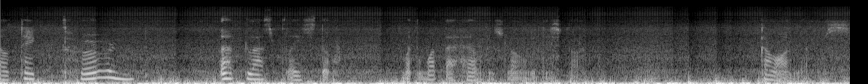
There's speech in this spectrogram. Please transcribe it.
I'll take third. Not last place though. But what the hell is wrong with this car? Come on, laps.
